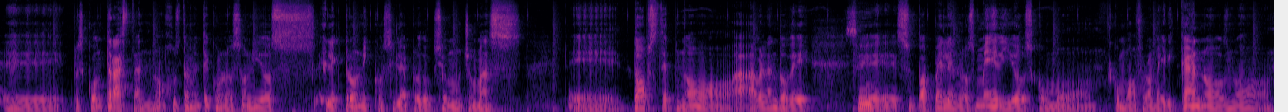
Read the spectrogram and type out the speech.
eh, pues contrastan, ¿no? Justamente con los sonidos electrónicos y la producción mucho más eh, step, ¿no? hablando de eh, su papel en los medios como, como afroamericanos, ¿no?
